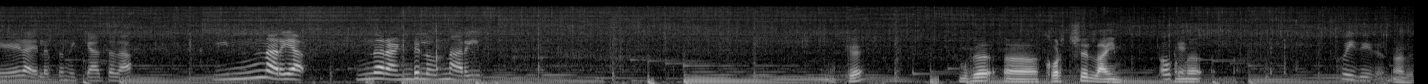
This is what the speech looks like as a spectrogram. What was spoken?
ഏഴ് അയലത്ത് നിൽക്കാത്തതാ. ഇന്നറിയാം. ഇന്ന് രണ്ടിലൊന്നറിയും ഓക്കെ. നമുക്ക് കുറച്ച് ലൈം ഒന്ന് സ്ക്വീസ് ചെയ്തത് അതെ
